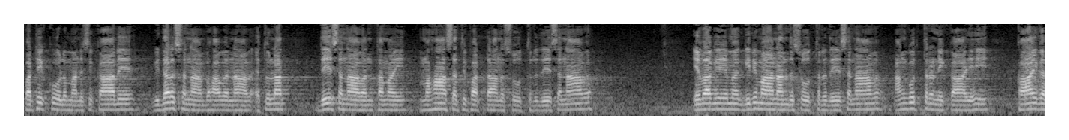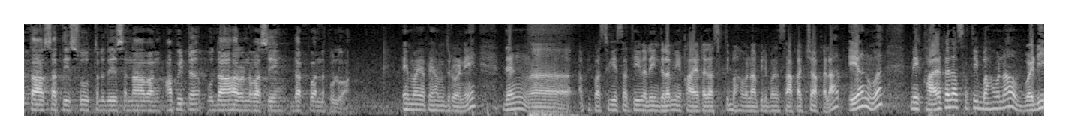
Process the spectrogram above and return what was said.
පටික්කුල මනසිකාරය විදර්ශනා භාවනාව ඇතුළත් දේශනාවන් තමයි මහා සතිපට්ඨාන සූත්‍ර දේශනාව. ඒ වගේම ගිරිමානන්ද සූත්‍ර දේශනාව අංගුත්තර නිකායෙහි කායගත සති සූත්‍ර දේශනාවන් අපිට උදාහරණ වශයෙන් දක්වන්න පුළුවන්. එහෙමයි අපේ හැමදෙරෝනේ දැන් අපි පසුගිය සතියවල ඉඳලා මේ කායකද සති භාවනාව පිළිබඳව සාකච්ඡා කළා. ඒ අනුව මේ කායකද සති භාවනාව වැඩි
